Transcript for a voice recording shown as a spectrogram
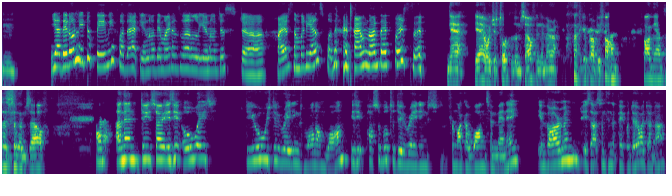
Mm. Yeah, they don't need to pay me for that. You know, they might as well, you know, just uh, hire somebody else for that. I'm not that person. Yeah, yeah, or just talk to themselves in the mirror. they could probably find find the answers for themselves. And and then do so. Is it always? Do you always do readings one on one? Is it possible to do readings from like a one to many environment? Is that something that people do? I don't know.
